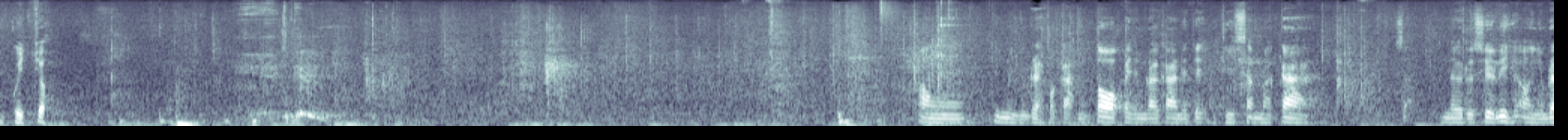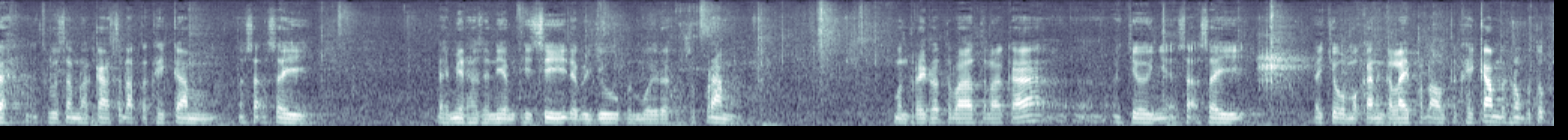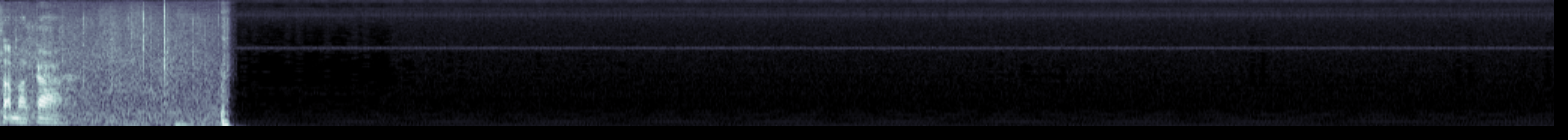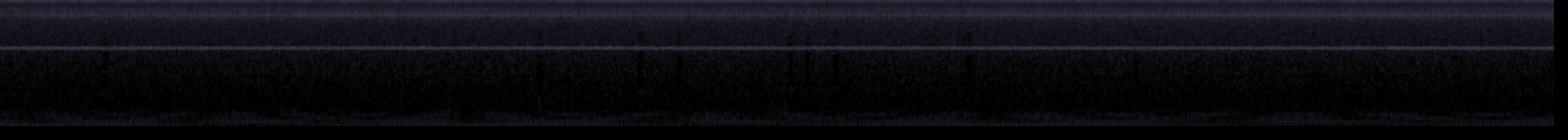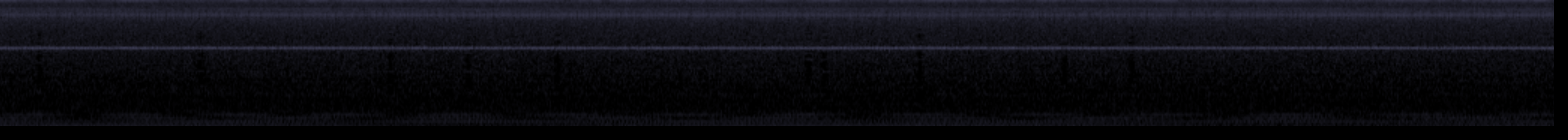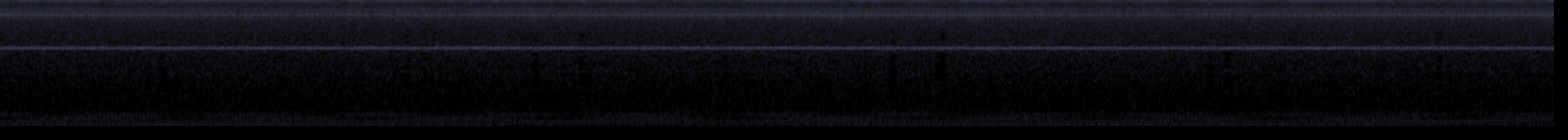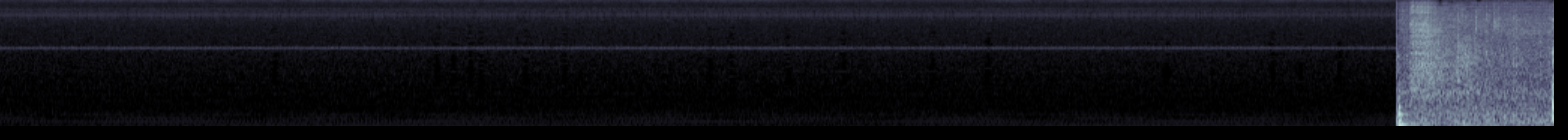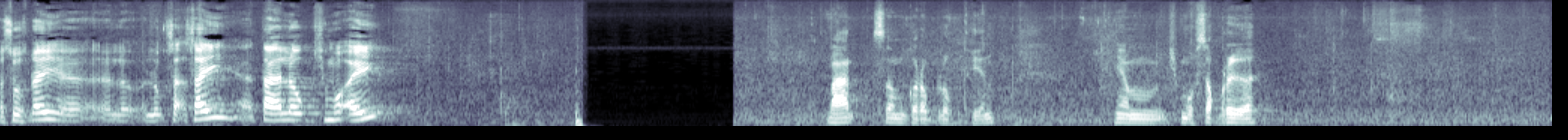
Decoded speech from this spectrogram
អង្គុយចុះអង្គជំនុំជម្រះប្រកាសបន្តកិច្ចដំណើរការនីតិវិធីសកម្មការនៅរសៀលនេះអង្គជំរះធ្វើសកម្មការស្ដាប់តក្កកម្មស័ក្តិសិទ្ធិដែលមានហត្ថនាម TCW 665មន្ត្រីរដ្ឋបាលតុលាការអញ្ជើញស័ក្តិសិទ្ធិឲ្យចូលមកកាន់កន្លែងផ្ដាល់តក្កកម្មនៅក្នុងបន្ទប់សកម្មការ សួស្តីលោកស័ក្តិសិទ្ធិតើលោកឈ្មោះអីបាទសូមគោរពលោកប្រធានខ្ញុំឈ្មោះសុករឿ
